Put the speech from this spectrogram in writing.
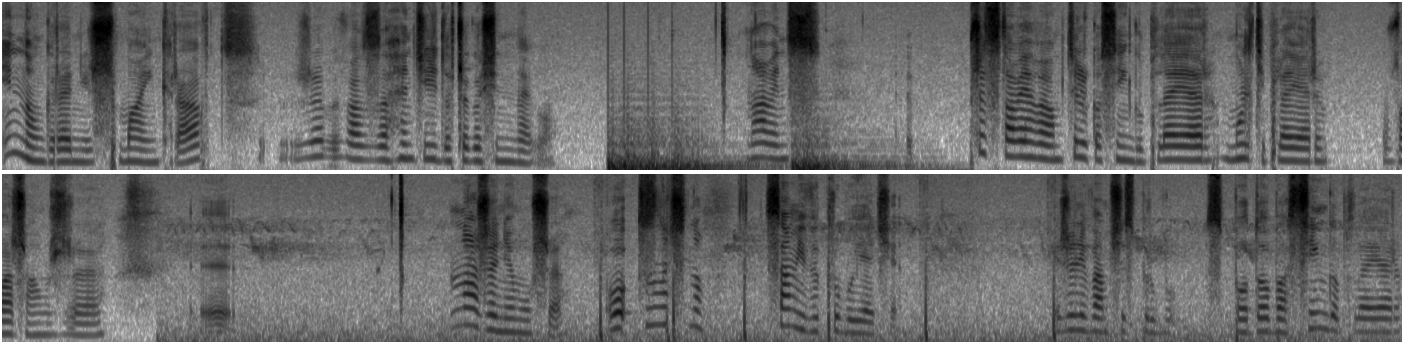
inną grę niż Minecraft, żeby Was zachęcić do czegoś innego. No a więc przedstawiam Wam tylko single player, multiplayer uważam, że no, że nie muszę. O, to znaczy, no, sami wypróbujecie. Jeżeli wam się spodoba single player,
